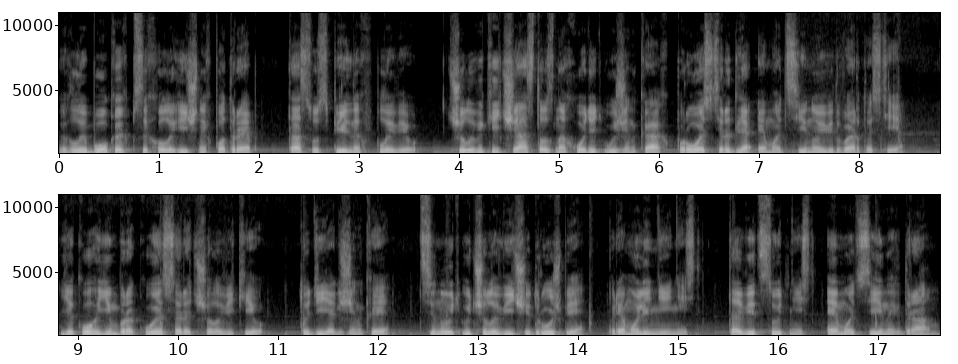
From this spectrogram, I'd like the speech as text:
глибоких психологічних потреб та суспільних впливів. Чоловіки часто знаходять у жінках простір для емоційної відвертості, якого їм бракує серед чоловіків, тоді як жінки цінують у чоловічій дружбі прямолінійність та відсутність емоційних драм.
